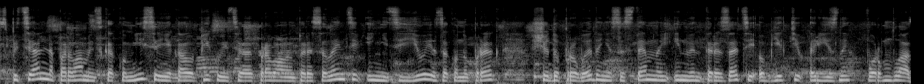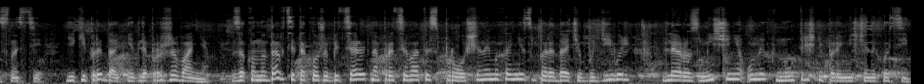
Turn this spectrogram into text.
Спеціальна парламентська комісія, яка опікується правами переселенців, ініціює законопроект щодо проведення системної інвентаризації об'єктів різних форм власності, які придатні для проживання. Законодавці також обіцяють напрацювати спрощений механізм передачі будівель для розміщення у них внутрішньо переміщених осіб.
